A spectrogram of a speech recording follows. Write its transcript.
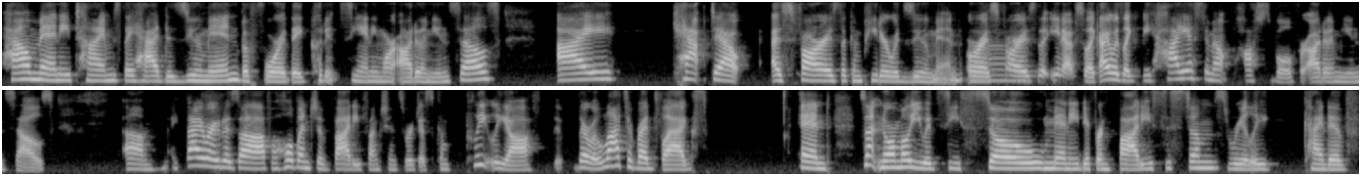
how many times they had to zoom in before they couldn't see any more autoimmune cells. I capped out as far as the computer would zoom in or wow. as far as the you know so like i was like the highest amount possible for autoimmune cells Um, my thyroid was off. A whole bunch of body functions were just completely off. There were lots of red flags. And it's not normal. You would see so many different body systems really kind of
